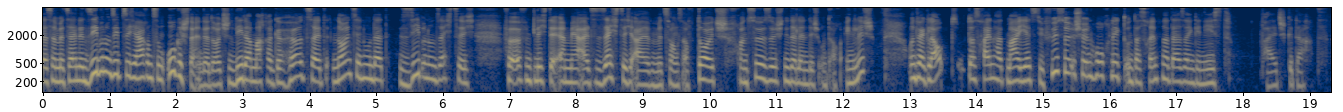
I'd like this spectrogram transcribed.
dass er mit seinen 77 Jahren zum Urgestein der deutschen Liedermacher gehört. Seit 1967 veröffentlichte er mehr als 60 Alben mit Songs auf Deutsch, Französisch, Niederländisch und auch Englisch. Und wer glaubt, dass Reinhard May jetzt die Füße schön hochlegt und das Rentnerdasein genießt, falsch gedacht.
